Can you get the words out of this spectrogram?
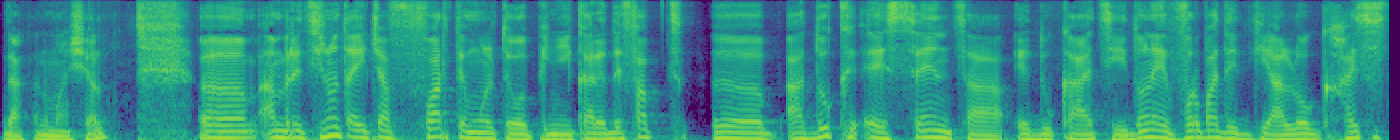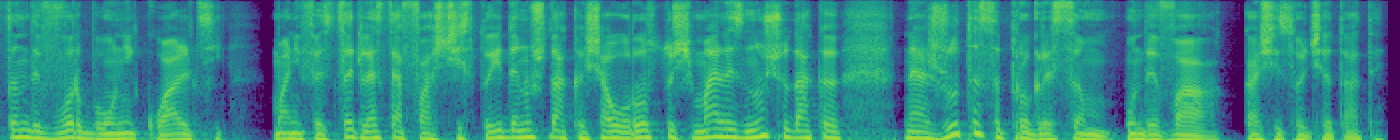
dacă nu mă înșel, uh, am reținut aici foarte multe opinii care, de fapt, uh, aduc esența educației. Doamne, e vorba de dialog. Hai să stăm de vorbă unii cu alții. Manifestările astea fascistoide nu știu dacă și-au rostul și mai ales nu știu dacă ne ajută să progresăm undeva ca și societate.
